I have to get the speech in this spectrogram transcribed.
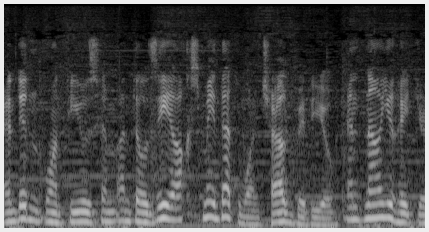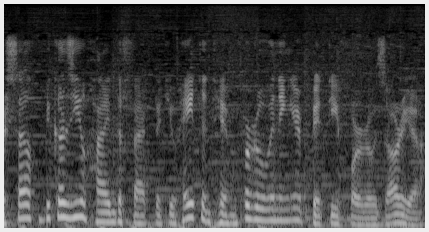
and didn't want to use him until Zy0x made that one Childe video. And now you hate yourself because you hide the fact that you hated him for ruining your pity for Rosaria.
